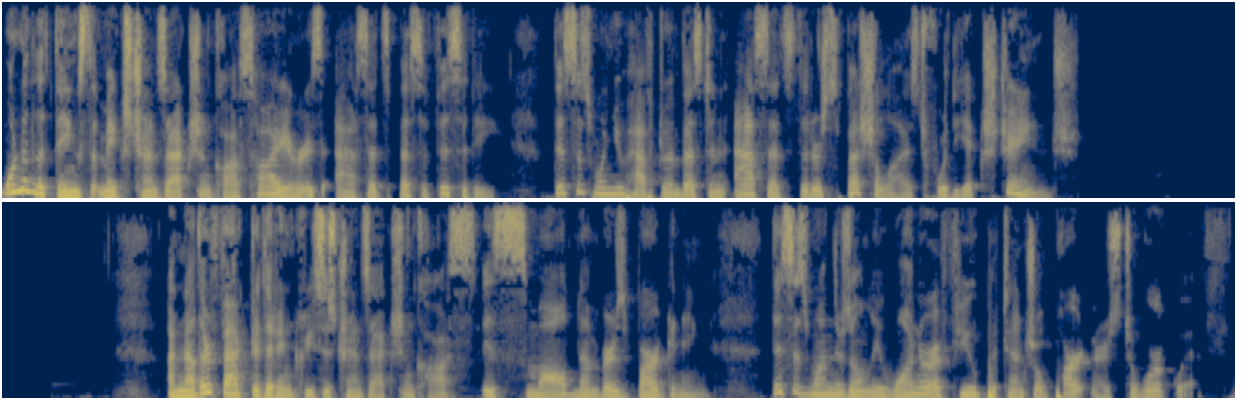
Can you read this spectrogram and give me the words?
One of the things that makes transaction costs higher is asset specificity. This is when you have to invest in assets that are specialized for the exchange. Another factor that increases transaction costs is small numbers bargaining. This is when there's only one or a few potential partners to work with.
